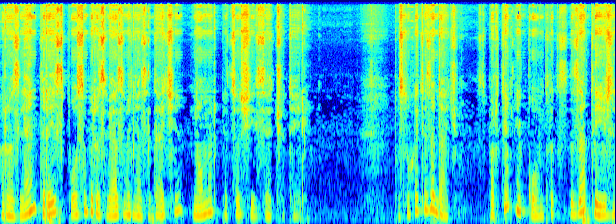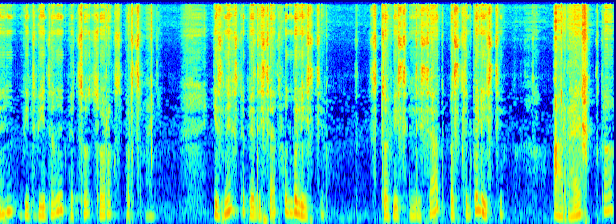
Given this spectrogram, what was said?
Розглянь три способи розв'язування задачі номер 564. Послухайте задачу. Спортивний комплекс за тиждень відвідали 540 спортсменів. Із них 150 футболістів, 180 баскетболістів, а решта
